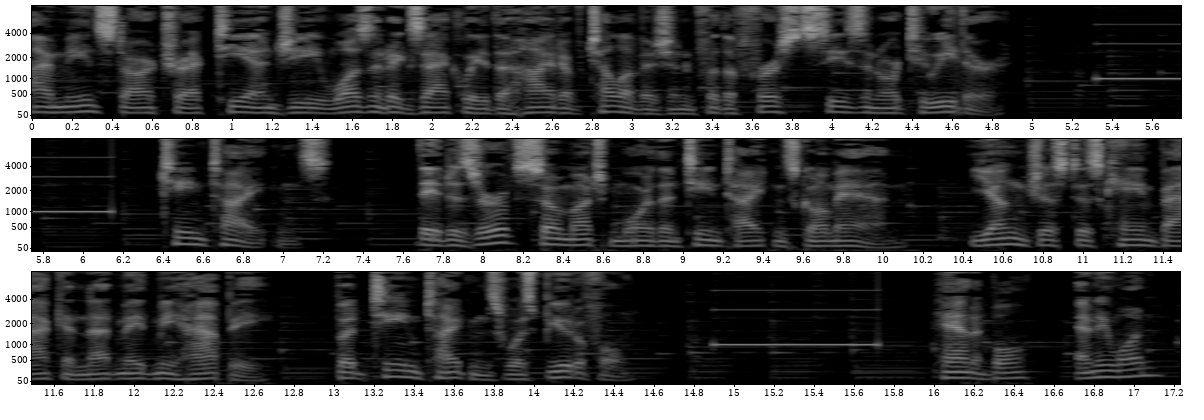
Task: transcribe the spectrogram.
I mean Star Trek TNG wasn't exactly the height of television for the first season or two either. Teen Titans. They deserve so much more than Teen Titans Go Man. Young Justice came back and that made me happy, but Teen Titans was beautiful. Hannibal, anyone?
